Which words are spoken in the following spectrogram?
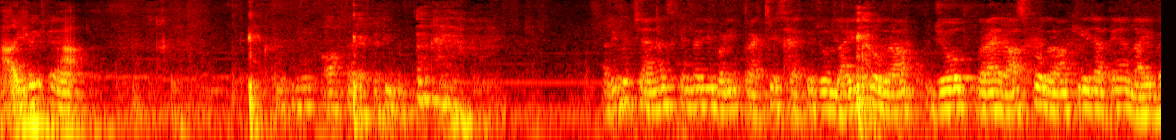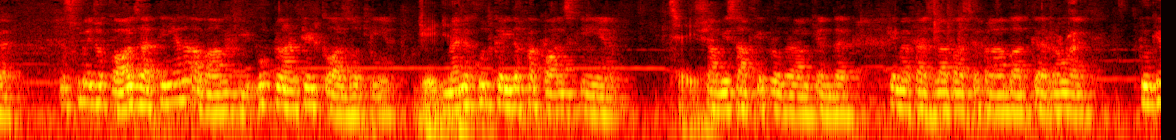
ہاں جی ہاں علی گڑھ چینلز کے اندر یہ بڑی پریکٹس ہے کہ جو لائیو پروگرام جو براہ راست پروگرام کیے جاتے ہیں لائیو ہے۔ اس میں جو کالز آتی ہیں نا عوام کی وہ پلانٹیڈ کالز ہوتی ہیں جی، جی۔ میں نے خود کئی دفعہ کالز کی ہیں شامی صاحب کے پروگرام کے اندر کہ میں فیصلہ آباد سے فلاں بات کر رہا ہوں کیونکہ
